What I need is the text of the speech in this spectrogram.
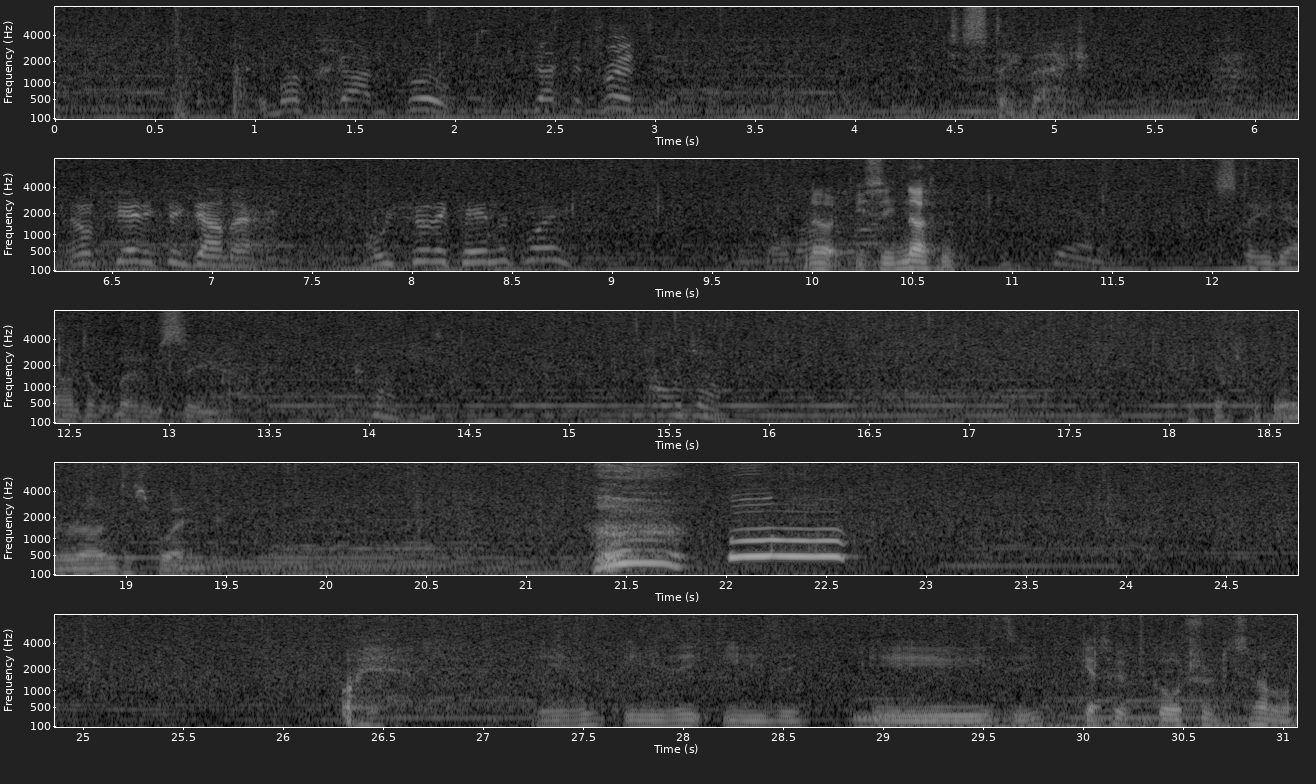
Trenches. Just stay back. I don't see anything down there. Are we sure they came this way? No, you see nothing. Stay down, don't let him see you. Come on, kid. Follow Joel. I guess we're going around this way. Oh, yeah. Easy, easy, easy, easy. Guess we have to go through the tunnel.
